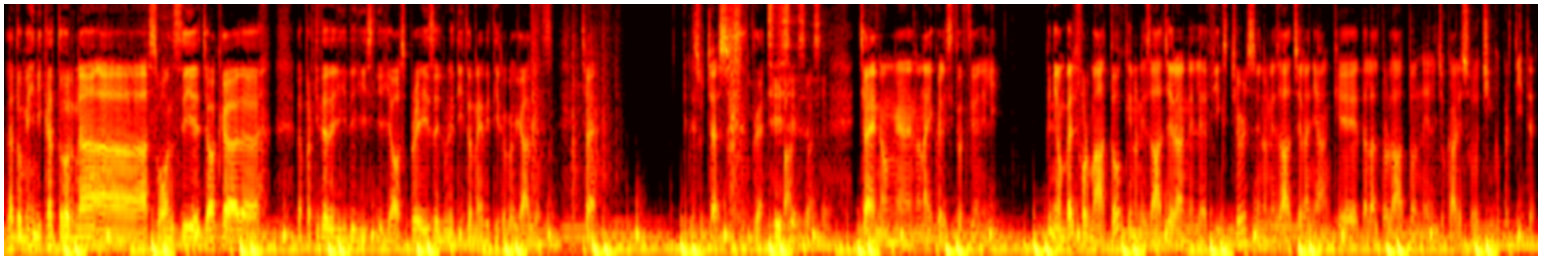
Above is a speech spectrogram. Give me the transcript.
la domenica torna a Swansea e gioca la, la partita degli, degli, degli, Ospreys e lunedì torna in ritiro col Galles. Cioè, è successo due anni sì, fa. Sì, sì, sì. Cioè, non, eh, non hai quelle situazioni lì. Quindi è un bel formato che non esagera nelle fixtures e non esagera neanche dall'altro lato nel giocare solo 5 partite.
